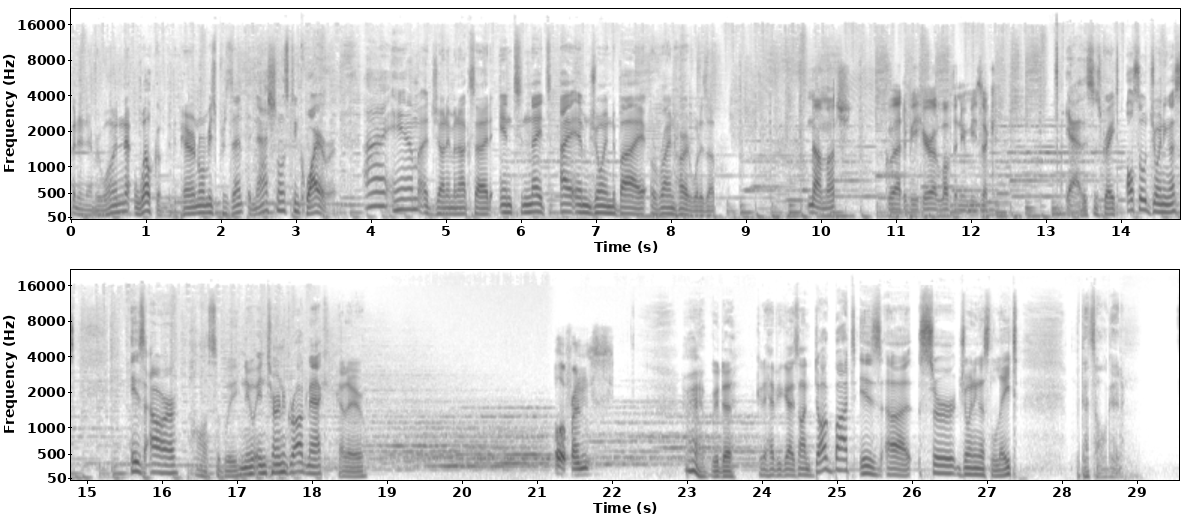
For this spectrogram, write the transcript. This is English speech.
What's happening, everyone? Welcome to the Paranormies Present the Nationalist Enquirer. I am Johnny Monoxide, and tonight I am joined by Reinhard. What is up? Not much. Glad to be here. I love the new music. Yeah, this is great. Also joining us is our possibly new intern, Grognak. Hello. Hello, friends. All right, good to good to have you guys on. Dogbot is uh, Sir joining us late, but that's all good.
